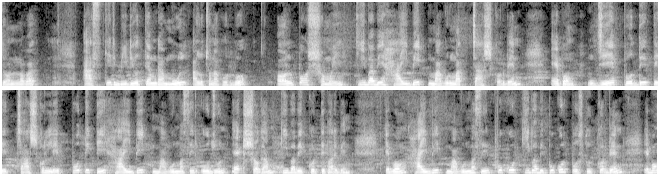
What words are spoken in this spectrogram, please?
ধন্যবাদ। আজকের ভিডিওতে আমরা মূল আলোচনা করব অল্প সময়ে কীভাবে হাইব্রিড মাগুর মাছ চাষ করবেন এবং যে পদ্ধতিতে চাষ করলে প্রতিটি হাইব্রিড মাগুর মাছের ওজন একশো গ্রাম কীভাবে করতে পারবেন? এবং হাইব্রিড মাগুর মাছের পুকুর কীভাবে পুকুর প্রস্তুত করবেন? এবং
